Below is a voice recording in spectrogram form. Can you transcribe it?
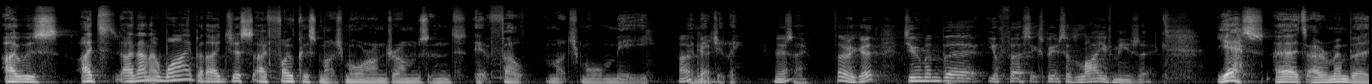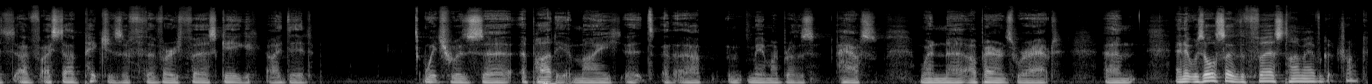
I was I I don't know why, but I just I focused much more on drums, and it felt much more me Okay. immediately. Yeah. So. Very good. Do you remember your first experience of live music? Yes, uh, I remember. I've, I still have pictures of the very first gig I did, which was uh, a party at my at, at uh, me and my brother's house when uh, our parents were out, um, and it was also the first time I ever got drunk.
